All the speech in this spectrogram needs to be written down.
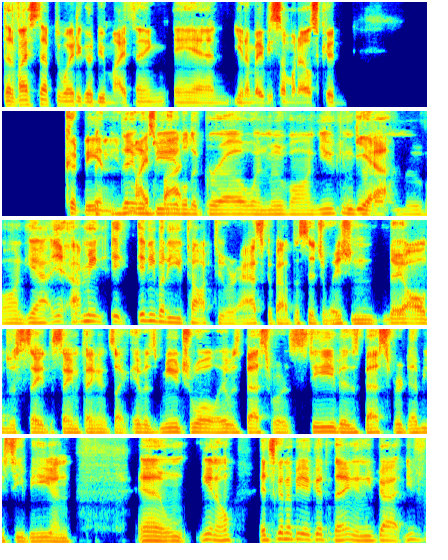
that if i stepped away to go do my thing and you know maybe someone else could could be in they would be spot. able to grow and move on. You can yeah move on. Yeah, yeah. I mean, it, anybody you talk to or ask about the situation, they all just say the same thing. It's like it was mutual. It was best for Steve. Is best for WCB, and and you know it's going to be a good thing. And you've got you've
